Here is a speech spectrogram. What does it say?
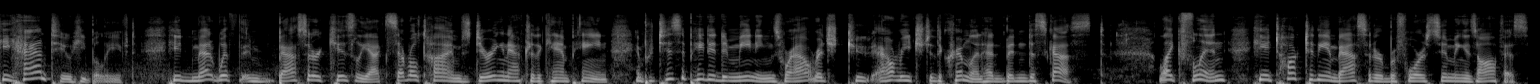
He had to, he believed. He'd met with Ambassador Kislyak several times during and after the campaign and participated in meetings where outreach to, outreach to the Kremlin had been discussed. Like Flynn, he had talked to the ambassador before assuming his office,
